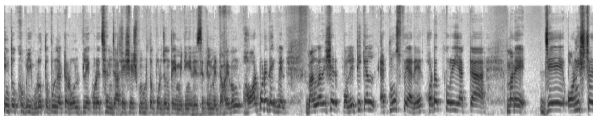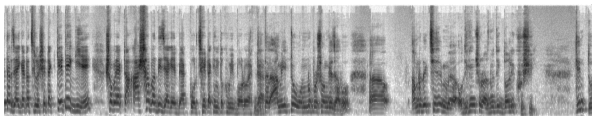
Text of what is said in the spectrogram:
কিন্তু খুবই গুরুত্বপূর্ণ একটা রোল প্লে করেছেন যাতে শেষ মুহূর্ত পর্যন্ত এই মিটিং এর সেটেলমেন্টটা হয় এবং হওয়ার পরে দেখবেন বাংলাদেশের পলিটিক্যাল অ্যাটমসফিয়ারে হঠাৎ করেই একটা মানে যে অনিশ্চয়তার জায়গাটা ছিল সেটা কেটে গিয়ে সবাই একটা আশাবাদী জায়গায় ব্যাক করছে এটা কিন্তু খুবই বড় একটা তাহলে আমি একটু অন্য প্রসঙ্গে যাব। আমরা দেখছি যে অধিকাংশ রাজনৈতিক দলই খুশি। কিন্তু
